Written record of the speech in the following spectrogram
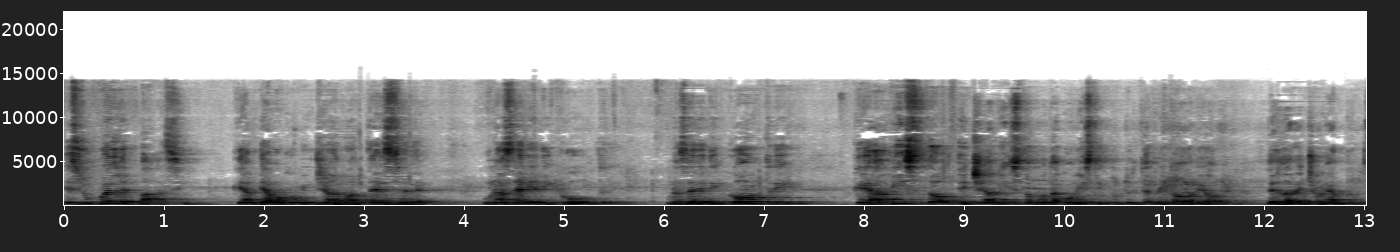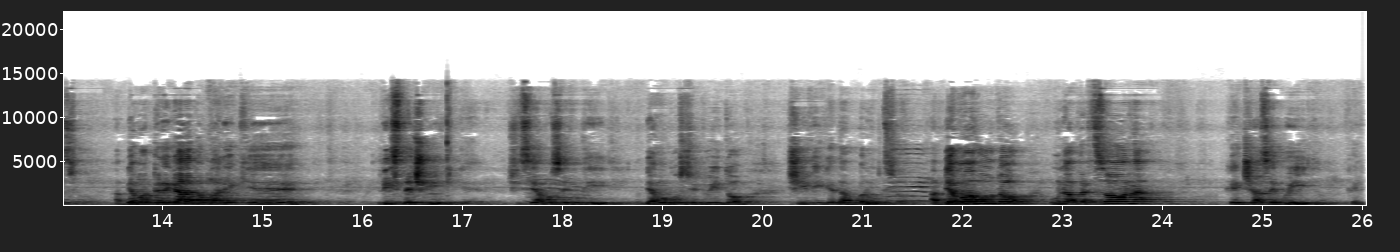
E su quelle basi che abbiamo cominciato a tessere una serie di incontri, una serie di incontri che ha visto e ci ha visto protagonisti in tutto il territorio della regione Abruzzo. Abbiamo aggregato parecchie liste civiche, ci siamo sentiti, abbiamo costituito civiche d'Abruzzo, abbiamo avuto una persona che ci ha seguito, che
